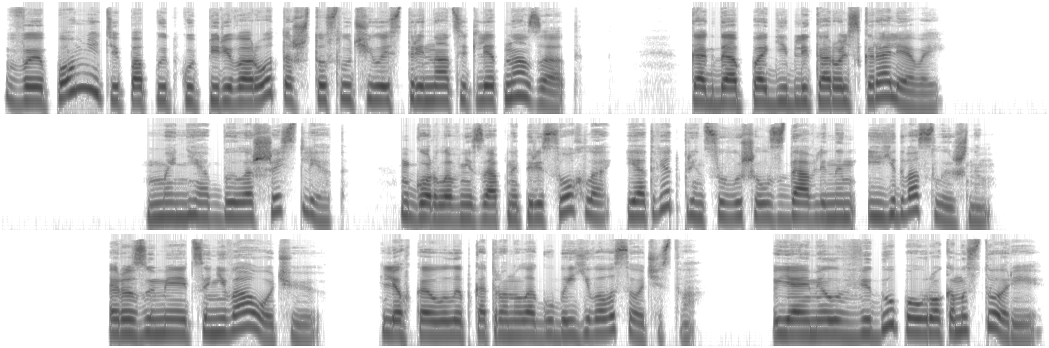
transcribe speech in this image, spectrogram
«Вы помните попытку переворота, что случилось 13 лет назад, когда погибли король с королевой?» Мне было шесть лет. Горло внезапно пересохло, и ответ принцу вышел сдавленным и едва слышным. «Разумеется, не воочию». Легкая улыбка тронула губы его высочества. «Я имел в виду по урокам истории.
